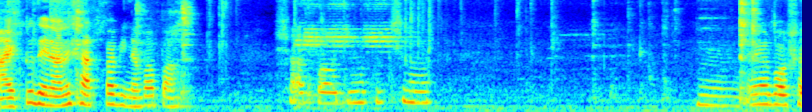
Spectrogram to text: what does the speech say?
আর একটু দে নাহলে স্বাদ পাবি না বাবা। স্বাদ পাওয়ার জন্য করছি না। হুম এবার বসা।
